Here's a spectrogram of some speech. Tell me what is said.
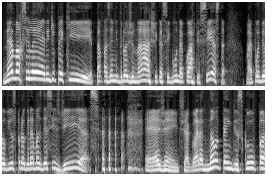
né, Marcelene de Pequi? Está fazendo hidroginástica segunda, quarta e sexta? Vai poder ouvir os programas desses dias. é, gente, agora não tem desculpa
